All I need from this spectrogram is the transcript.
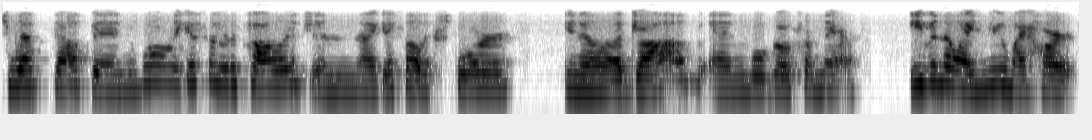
swept up in well, I guess I'll go to college, and I guess I'll explore, you know, a job, and we'll go from there. Even though I knew my heart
